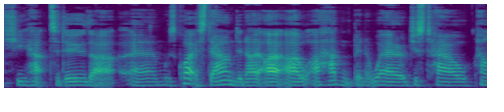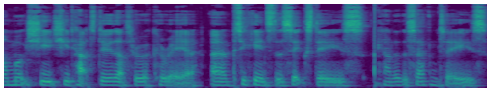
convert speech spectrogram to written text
she had to do that um, was quite astounding. I, I I hadn't been aware of just how how much she she'd had to do that through her career, um, particularly into the sixties, kind of the seventies,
